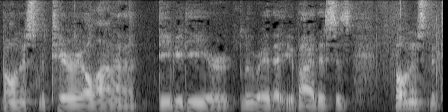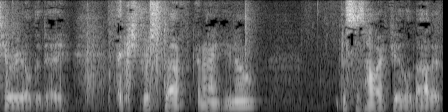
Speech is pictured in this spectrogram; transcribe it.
bonus material on a DVD or Blu-ray that you buy. This is bonus material today, extra stuff, and I, you know, this is how I feel about it.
